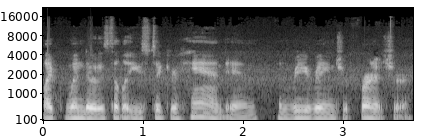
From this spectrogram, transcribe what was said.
like windows that let you stick your hand in and rearrange your furniture.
